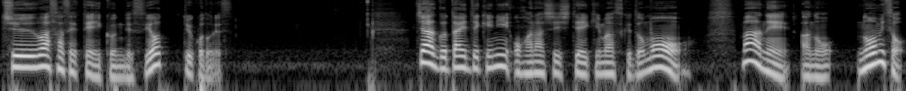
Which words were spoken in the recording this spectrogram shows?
中和させていくんですよっていうことです。じゃあ具体的にお話ししていきますけども、まあね、あの、脳みそ、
